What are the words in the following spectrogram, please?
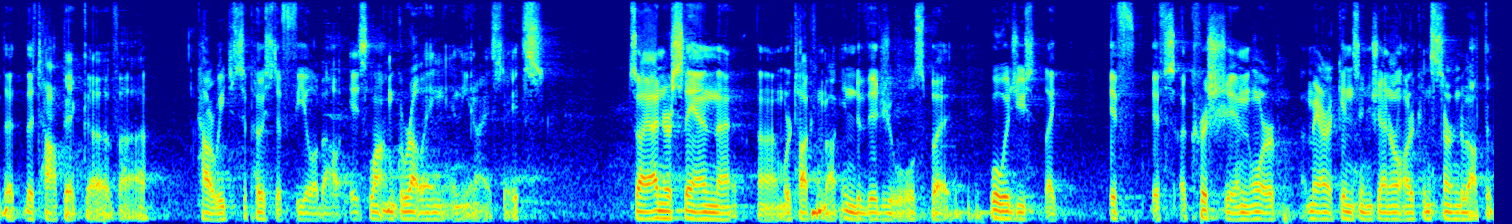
the the topic of uh, how are we supposed to feel about Islam growing in the United States? So, I understand that um, we're talking about individuals, but what would you like? If, if a Christian or Americans in general are concerned about the,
